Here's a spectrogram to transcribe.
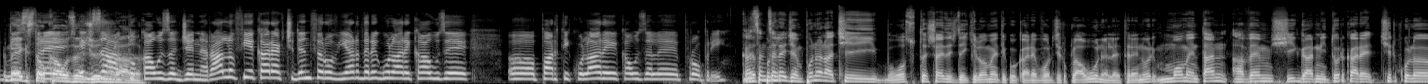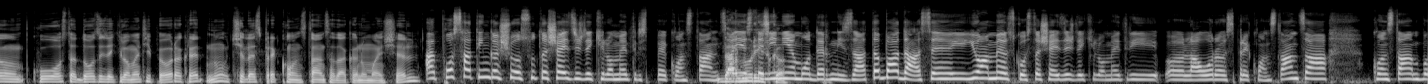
Nu există o cauză exact, generală. o cauză generală. Fiecare accident feroviar de regulă are cauze uh, particulare, cauzele proprii. Ca să spune- înțelegem, până la cei 160 de kilometri cu care vor circula unele trenuri, momentan avem și garnituri care circulă cu 120 de kilometri pe oră, cred, nu? Cele spre Constanța, dacă nu mă înșel. A, poți să atingă și 160 de km pe Constanța, Dar nu este riscă. linie modernizată. Ba da, se, eu am mers cu 160 de km la oră spre Constanța. Constan, bă,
